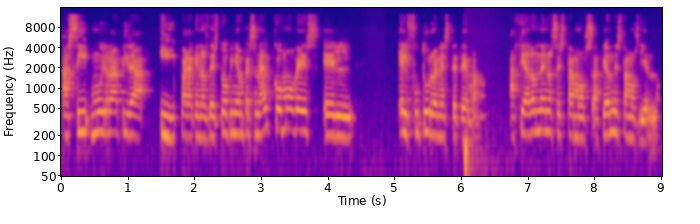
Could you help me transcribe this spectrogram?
así muy rápida y para que nos des tu opinión personal, ¿cómo ves el, futuro en este tema? ¿Hacia dónde nos estamos, hacia dónde estamos yendo?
